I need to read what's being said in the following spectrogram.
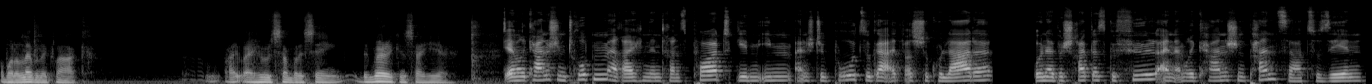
About 11 o'clock, I, I heard somebody saying, the Americans are here. Die amerikanischen Truppen erreichen den Transport, geben ihm ein Stück Brot, sogar etwas Schokolade und er beschreibt das Gefühl, einen amerikanischen Panzer zu sehen,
